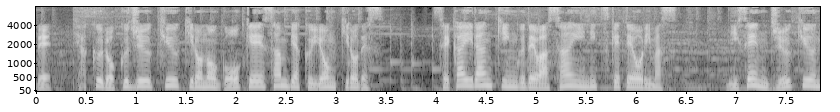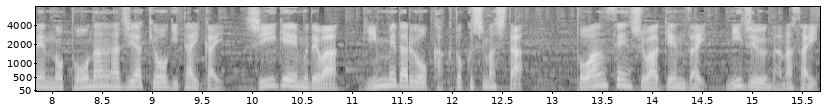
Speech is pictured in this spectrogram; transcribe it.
で169キロの合計304キロです。世界ランキングでは3位につけております。2019年の東南アジア競技大会 C ゲームでは銀メダルを獲得しました。トアン選手は現在27歳。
